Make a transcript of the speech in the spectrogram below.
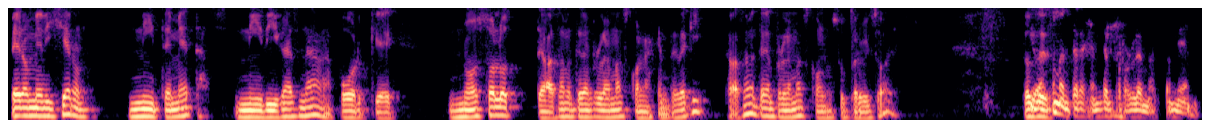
Pero me dijeron, ni te metas, ni digas nada, porque no solo te vas a meter en problemas con la gente de aquí, te vas a meter en problemas con los supervisores. Entonces, y vas a meter a gente en problemas también.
